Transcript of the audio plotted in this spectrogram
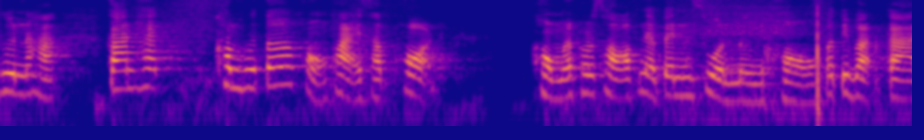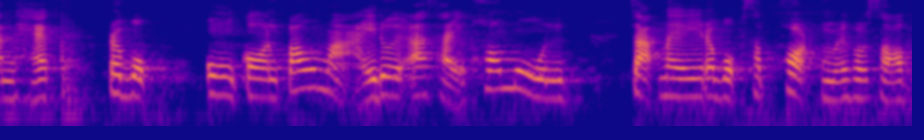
ขึ้นนะคะ การแฮ็กคอมพิวเตอร์ของฝ่าย support ของ Microsoft เนี่ยเป็นส่วนหนึ่งของปฏิบัติการแฮ็กระบบองค์กรเป้าหมาย โดยอาศัยข้อมูล จากในระบบ support ของ Microsoft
